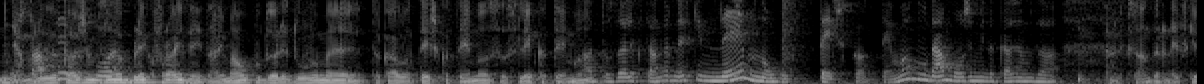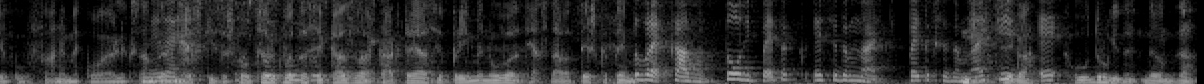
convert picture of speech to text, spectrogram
Няма ли да кажем за е? Black Friday? Дай малко да редуваме такава тежка тема с лека тема. А то за Александър Невски не е много тежка тема, но да, можем и да кажем за... Александър Невски, ако фанеме кой е Александър Не, не. Невски, защо стой, църквата стой, се стой, казва, стой. как трябва да се преименува, тя става тежка тема. Добре, казвам. Този петък е 17. Петък 17 Сега, е... от други ден, да, да.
